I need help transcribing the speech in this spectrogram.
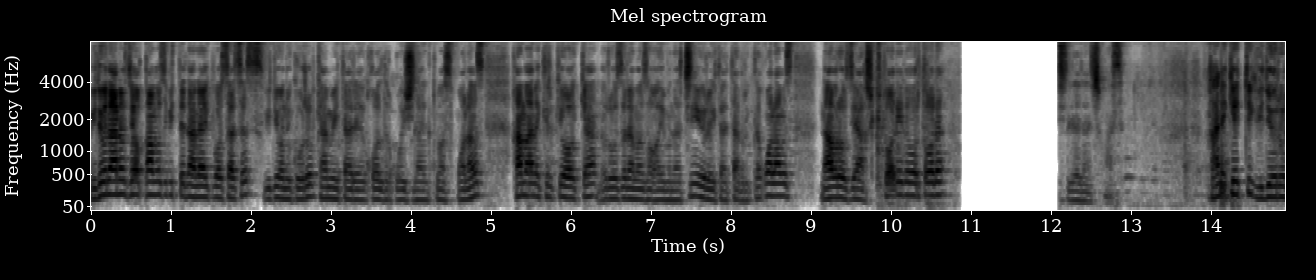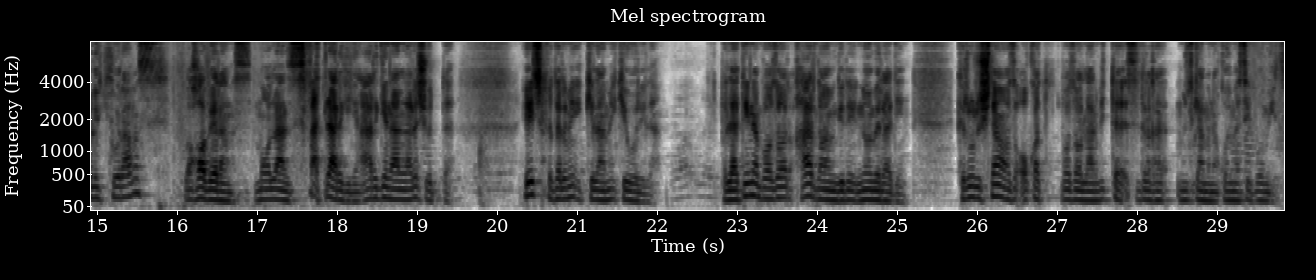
Videolarimiz yoqqan bo'lsa bittadan layk bosasiz. Videoni ko'rib kommentariy qoldirib qo'yishlarini iltimos qilib qolamiz. Hammani kirib kelayotgan ro'za ramazon oyi bilan chin yurakdan tabriklab qolamiz. Navro'zni yaxshi kutib olinglar o'rtoqlar sizlardan chiqmasin qani ketdik videorolik ko'ramiz baho beramiz. Mollarni sifatlari kelgan originallari shu yerda. Hech qidirmay ikkilanmay kelaveringlar platina bozor har doimgidek nomer один kiraverishdan hozir ovqat bozorlarini bitta sidirg'a muzika bilan qo'ymasak bo'lmaydi.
